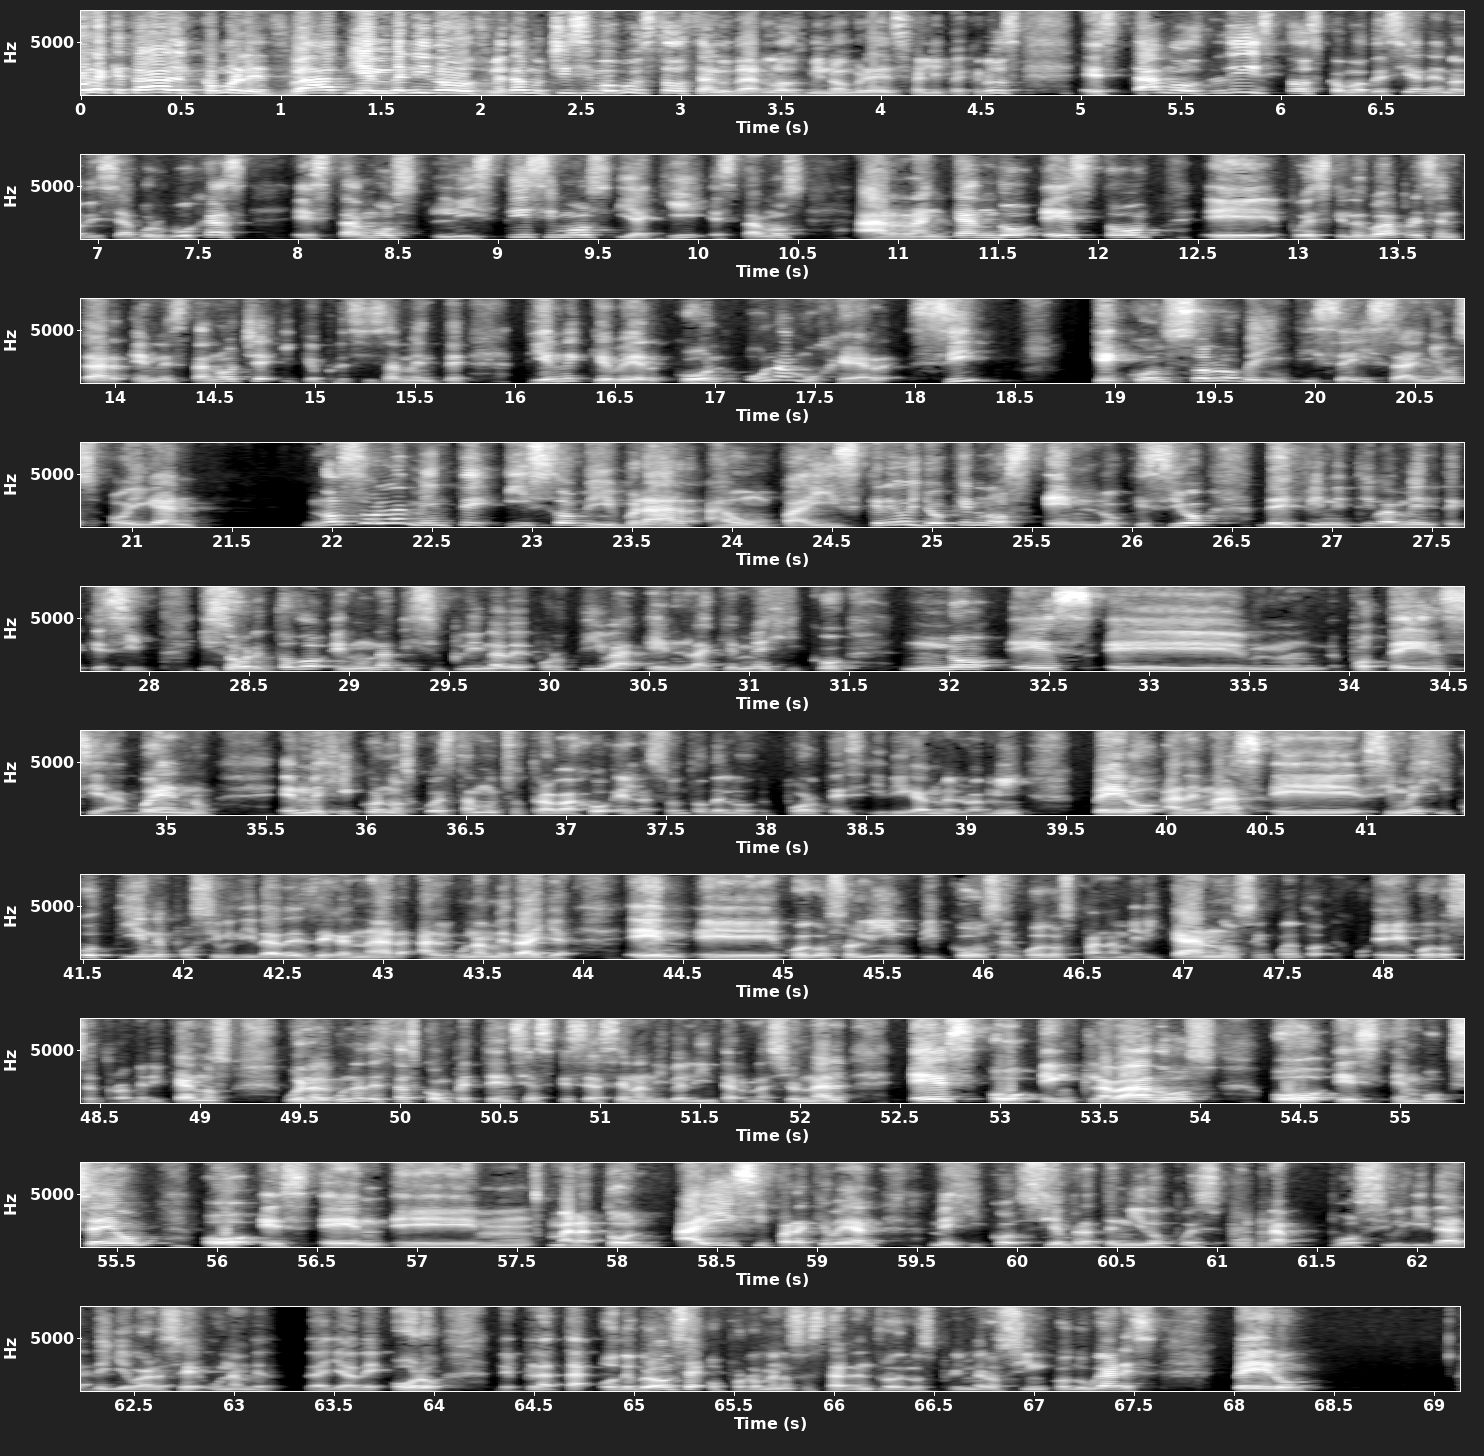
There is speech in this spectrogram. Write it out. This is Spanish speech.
Hola, ¿qué tal? ¿Cómo les va? Bienvenidos. Me da muchísimo gusto saludarlos. Mi nombre es Felipe Cruz. Estamos listos, como decían en Odisea Burbujas, estamos listísimos y aquí estamos arrancando esto, eh, pues que les voy a presentar en esta noche y que precisamente tiene que ver con una mujer, sí, que con solo 26 años, oigan, no solamente hizo vibrar a un país, creo yo que nos enloqueció definitivamente que sí, y sobre todo en una disciplina deportiva en la que México no es eh, potencia. Bueno, en México nos cuesta mucho trabajo el asunto de los deportes, y díganmelo a mí, pero además, eh, si México tiene posibilidades de ganar alguna medalla en eh, Juegos Olímpicos, en Juegos Panamericanos, en Juegos Centroamericanos, o en alguna de estas competencias que se hacen a nivel internacional, nacional es o en clavados, o es en boxeo, o es en em, maratón. Ahí sí, para que vean, México siempre ha tenido pues una posibilidad de llevarse una medalla de oro, de plata o de bronce, o por lo menos estar dentro de los primeros cinco lugares. Pero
